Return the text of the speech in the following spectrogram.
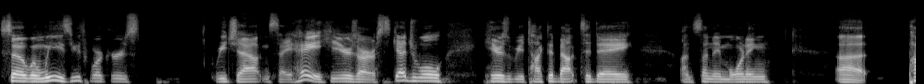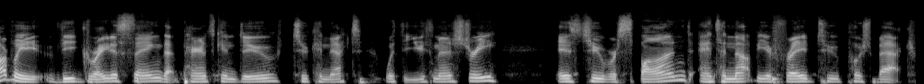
So when we as youth workers reach out and say, hey, here's our schedule. Here's what we talked about today on Sunday morning. Uh, probably the greatest thing that parents can do to connect with the youth ministry is to respond and to not be afraid to push back.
